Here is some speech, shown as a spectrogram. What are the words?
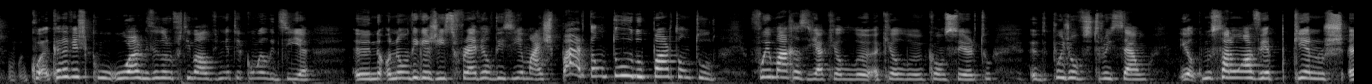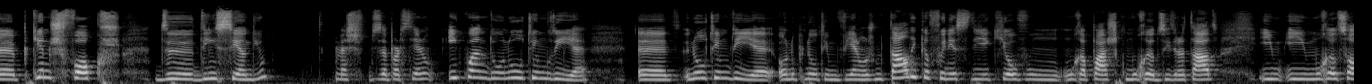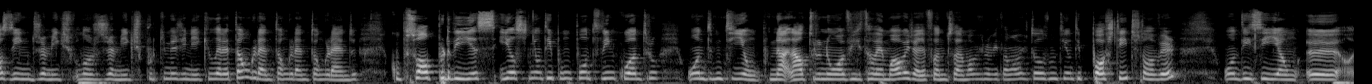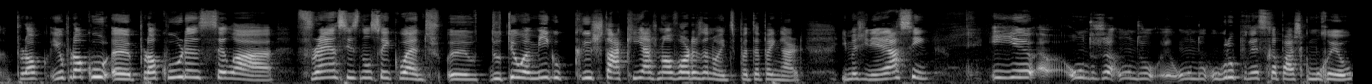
cada vez que o organizador do festival vinha ter com ele e dizia eh, não, não digas isso, Fred, ele dizia mais partam tudo, partam tudo. Foi uma arrasia aquele, aquele concerto, eh, depois houve destruição, começaram a haver pequenos, uh, pequenos focos de, de incêndio, mas desapareceram, e quando no último dia Uh, no último dia, ou no penúltimo, vieram os Metallica. Foi nesse dia que houve um, um rapaz que morreu desidratado e, e morreu sozinho dos amigos, longe dos amigos, porque imaginem, aquilo era tão grande, tão grande, tão grande, que o pessoal perdia-se e eles tinham tipo um ponto de encontro onde metiam, na, na altura não havia telemóveis, olha, falando de telemóveis, não havia telemóveis, então eles metiam tipo post-its, estão a ver? Onde diziam, uh, proc eu procuro, uh, procura, sei lá, Francis não sei quantos, do teu amigo que está aqui às 9 horas da noite para te apanhar. Imaginem, era assim. E uh, um dos, um do, um do, o grupo desse rapaz que morreu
